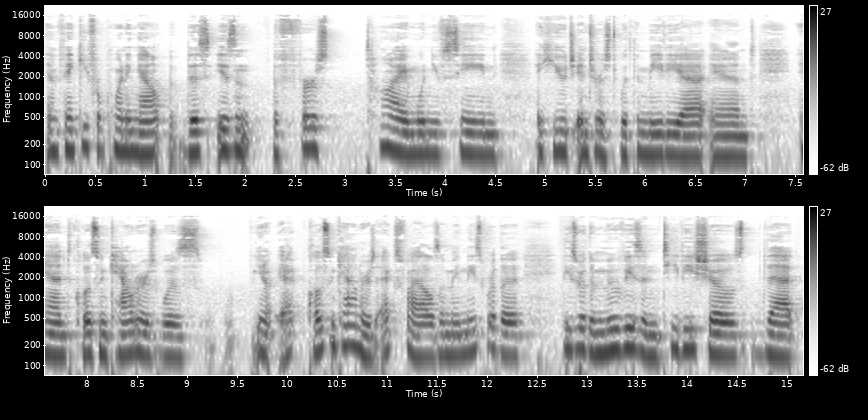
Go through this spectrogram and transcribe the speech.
and thank you for pointing out that this isn't the first time when you've seen a huge interest with the media and and Close Encounters was you know Close Encounters, X Files. I mean these were the these were the movies and TV shows that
